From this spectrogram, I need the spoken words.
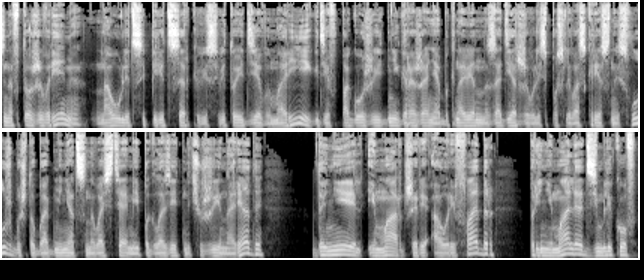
Приблизительно в то же время на улице перед церковью Святой Девы Марии, где в погожие дни горожане обыкновенно задерживались после воскресной службы, чтобы обменяться новостями и поглазеть на чужие наряды, Даниэль и Марджери Аурифабер принимали от земляков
